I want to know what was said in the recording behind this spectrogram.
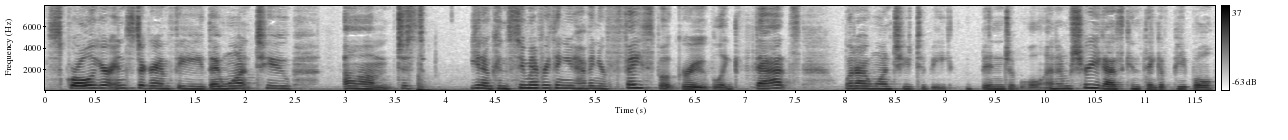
scroll your Instagram feed, they want to um, just you know, consume everything you have in your Facebook group. Like that's what I want you to be bingeable. And I'm sure you guys can think of people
